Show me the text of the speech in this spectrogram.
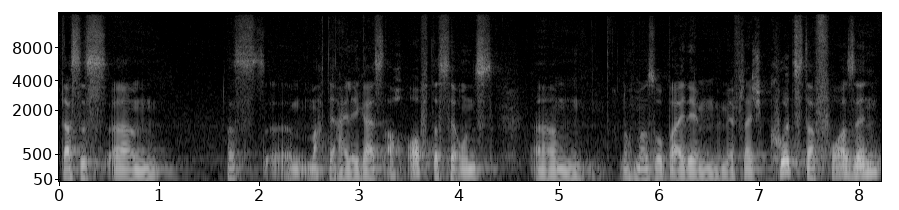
dass es, ähm, das äh, macht der Heilige Geist auch oft, dass er uns ähm, nochmal so bei dem, wenn wir vielleicht kurz davor sind,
